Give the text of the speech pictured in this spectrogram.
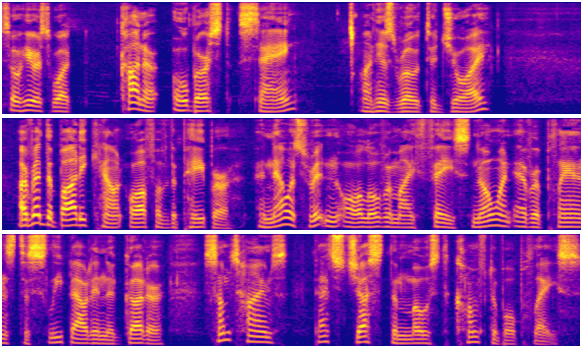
So here's what Conor Oberst sang on his Road to Joy. I read the body count off of the paper, and now it's written all over my face. No one ever plans to sleep out in the gutter. Sometimes that's just the most comfortable place.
